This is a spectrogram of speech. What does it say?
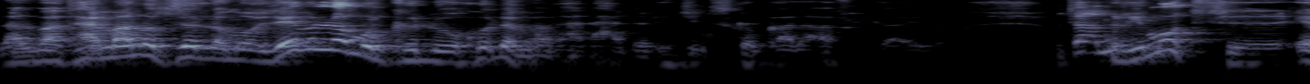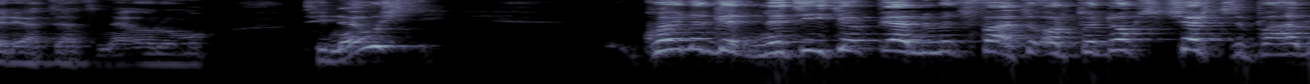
ምናልባት ሃይማኖት ዘለሞ ዘይብሎም እውን ክህልው ክእሎም ኣብ ሓደ ሓደ ሪጅን እስከም ካልእ ኣፍሪካ እዩ ብጣዕሚ ሪሞት ኤርያታት ናይ ኦሮሞ እቲ ናይ ውሽጢ ኮይኑ ግን ነቲ ኢትዮጵያ ንምጥፋእ እቲ ኦርቶዶክስ ቸርች ዝበሃሉ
